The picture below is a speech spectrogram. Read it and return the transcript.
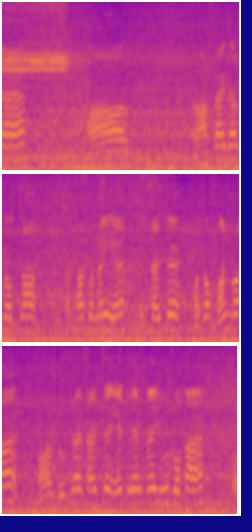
गए हैं। और रास्ता इधर में उतना अच्छा तो नहीं है। एक साइड से मतलब बन रहा है और दूसरे साइड से एक लेन पे यूज़ होता है। तो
